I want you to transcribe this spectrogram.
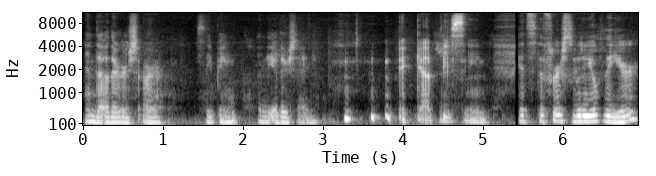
and the others are sleeping on the other side. they can't be seen. It's the first video of the year,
